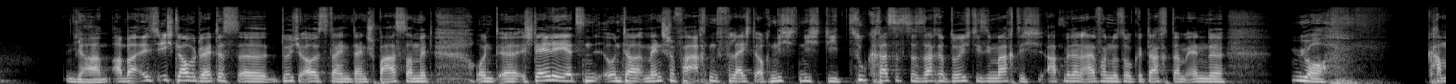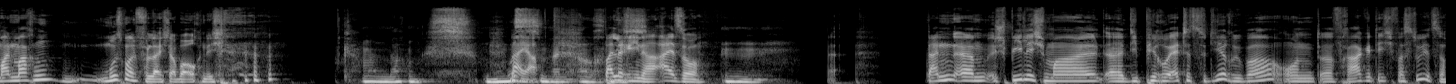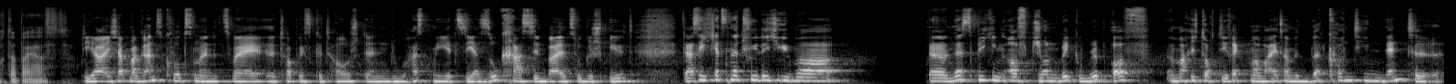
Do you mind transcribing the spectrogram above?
Ja, aber ich, ich glaube, du hättest äh, durchaus deinen dein Spaß damit und äh, stell dir jetzt unter Menschenverachtend vielleicht auch nicht nicht die zu krasseste Sache durch, die sie macht. Ich habe mir dann einfach nur so gedacht am Ende, ja, kann man machen, muss man vielleicht aber auch nicht. Kann man machen. Muss Naja, man auch. Ballerina, also. Mhm. Dann ähm, spiele ich mal äh, die Pirouette zu dir rüber und äh, frage dich, was du jetzt noch dabei hast. Ja, ich habe mal ganz kurz meine zwei äh, Topics getauscht, denn du hast mir jetzt ja so krass den Ball zugespielt, dass ich jetzt natürlich über äh, ne, Speaking of John Wick Rip-Off, äh, mache ich doch direkt mal weiter mit The Continental.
